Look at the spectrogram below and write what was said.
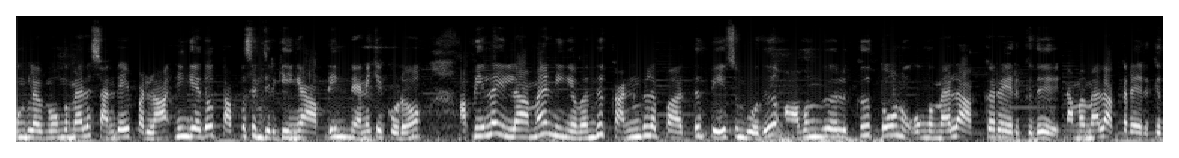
உங்களை உங்கள் மேலே சந்தேகப்படலாம். நீங்கள் ஏதோ தப்பு செஞ்சுருக்கீங்க அப்படின்னு நினைக்கக்கூடும். அப்படியெல்லாம் இல்லாமல் நீங்கள் வந்து கண்களை பார்த்து பேசும்போது அவங்களுக்கு தோணும் உங்கள் மேலே அக்கறை இருக்குது நம்ம மேலே அக்கறை இருக்குது.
